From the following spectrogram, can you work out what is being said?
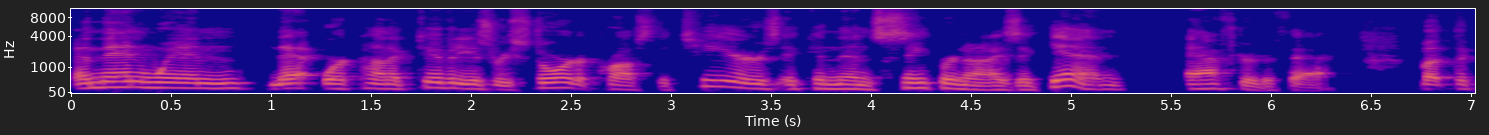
And then when network connectivity is restored across the tiers, it can then synchronize again after the fact. But the,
